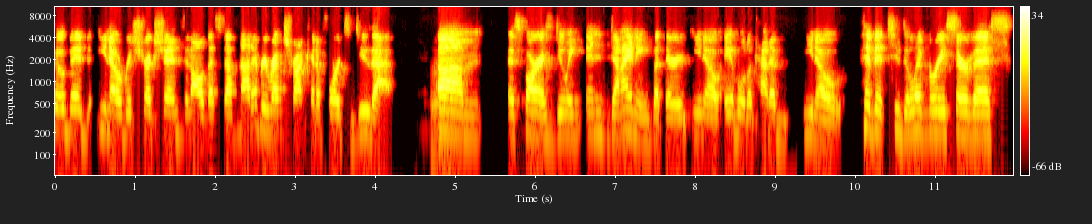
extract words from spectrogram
COVID, you know, restrictions and all that stuff. Not every restaurant can afford to do that Right. um as far as doing in dining but they're you know able to kind of you know pivot to delivery service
